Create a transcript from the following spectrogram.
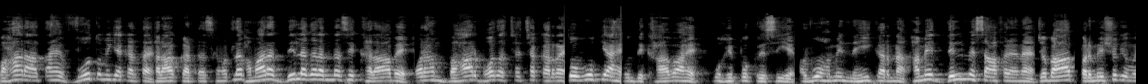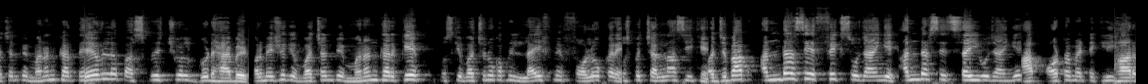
बाहर आता है, वो तुम्हें क्या करता है? खराब करता है। इसका मतलब हमारा दिल अगर अंदर से खराब है और हम बाहर बहुत अच्छा अच्छा कर रहे हैं तो वो क्या है? वो दिखावा है, वो हिपोक्रेसी है, और वो हमें नहीं करना। हमें दिल में साफ़ रहना है। जब आप परमेश्वर के वचन पे मनन करते हैं develop a spiritual good habit परमेश्वर के वचन पे मनन करके, उसके वचनों को अपनी लाइफ में फॉलो करें, उस पर चलना सीखें। और जब आप अंदर से फिक्स हो जाएँगे, अंदर से सही हो जाएँगे, आप ऑटोमेटिकली हर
